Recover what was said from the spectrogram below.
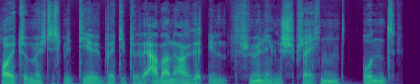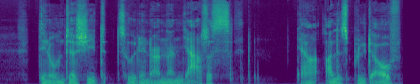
Heute möchte ich mit dir über die Bewerberlage im Frühling sprechen und den Unterschied zu den anderen Jahreszeiten. Ja, alles blüht auf.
